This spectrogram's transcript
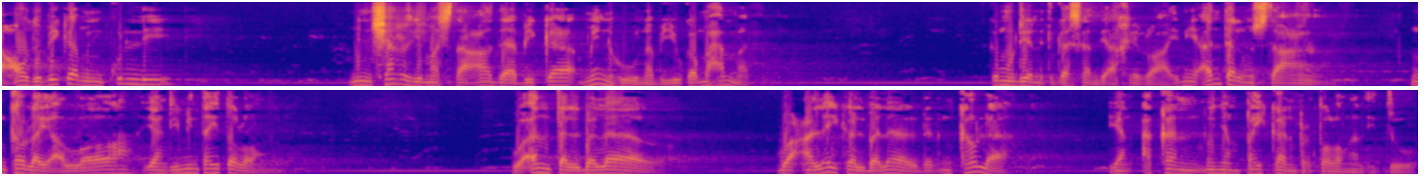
A'udzubika min kulli min syarri masta'adha bika minhu nabiyuka Muhammad. Kemudian ditegaskan di akhir doa ini antal musta'an. Engkau lah ya Allah yang dimintai tolong wa antal balal. Wa alaikal balal. Dan engkau lah yang akan menyampaikan pertolongan itu.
